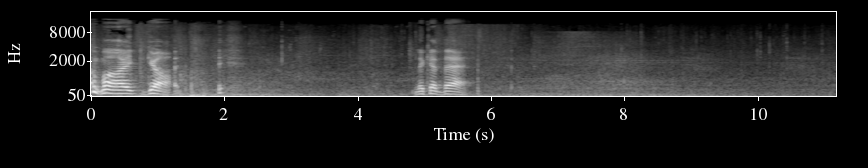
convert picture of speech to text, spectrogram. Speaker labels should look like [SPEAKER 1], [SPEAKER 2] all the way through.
[SPEAKER 1] My god. Look at that.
